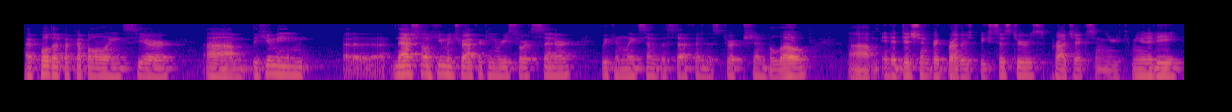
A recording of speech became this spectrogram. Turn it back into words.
I pulled up a couple of links here. Um, the Human uh, National Human Trafficking Resource Center. We can link some of the stuff in the description below. Um, in addition, Big Brothers Big Sisters projects in your community,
